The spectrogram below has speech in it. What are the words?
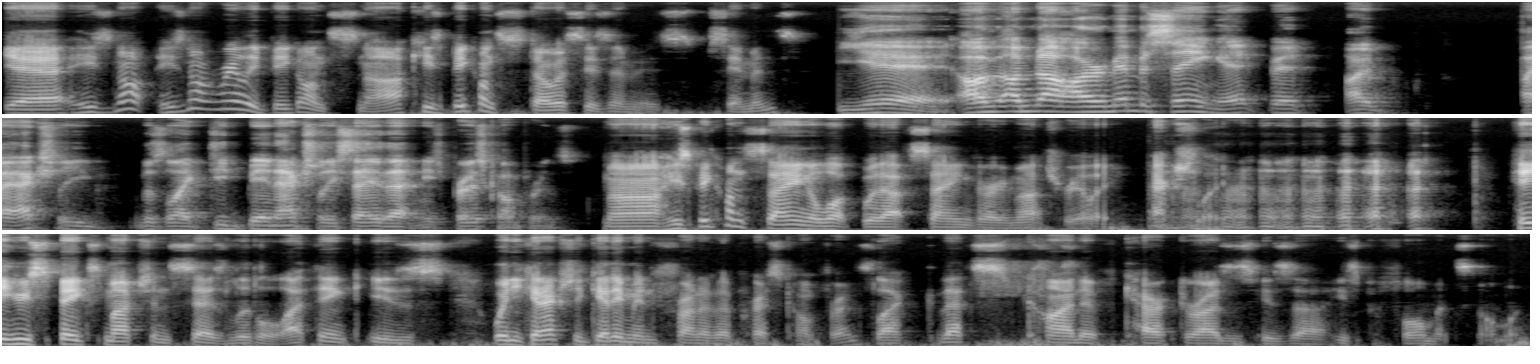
yeah, he's not he's not really big on snark. He's big on stoicism. Is Simmons? Yeah, I'm, I'm not. I remember seeing it, but I I actually was like, did Ben actually say that in his press conference? No, he's big on saying a lot without saying very much, really. Actually, he who speaks much and says little, I think, is when you can actually get him in front of a press conference. Like that's kind of characterizes his uh, his performance normally.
